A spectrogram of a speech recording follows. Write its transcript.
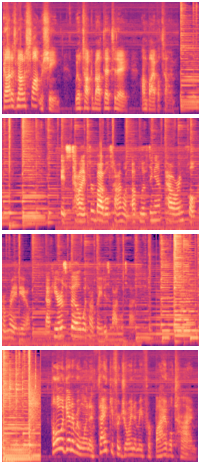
God is not a slot machine. We'll talk about that today on Bible Time. It's time for Bible Time on uplifting and empowering Fulcrum Radio. Now, here's Phil with our latest Bible Time. Hello again, everyone, and thank you for joining me for Bible Time.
